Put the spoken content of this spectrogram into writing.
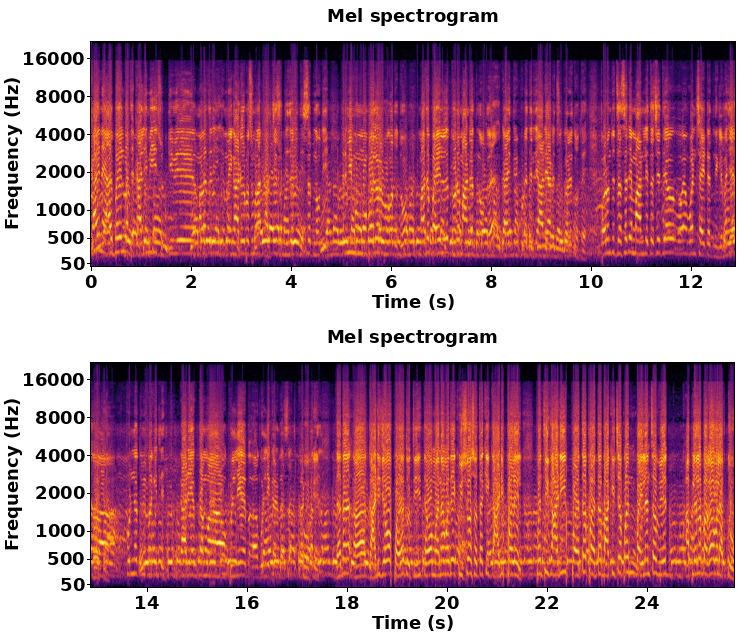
काय नाही आज बैल म्हणजे खाली मी सुट्टी वे- मला जरी मी गाडीवर बसून मला खालची सुट्टी जरी दिसत नव्हती तरी मी मोबाईलवर बघत होतो. माझं बैल थोडं मांडत नव्हतं काहीतरी कुठेतरी आडे आडे करत होते. परंतु जसं ते मांडले तसे ते वन साईडच निघले. म्हणजे अं, पुन्हा तुम्ही बघितली. गाडी एकदम अं, गुल्ली गुल्ली कट बसत ओके. दादा अ, गाडी जेव्हा पळत होती तेव्हा मनामध्ये एक विश्वास होता की गाडी पळेल. पण ती गाडी पळता पळता बाकीच्या पण बैलांचा वेग आपल्याला बघावा लागतो.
